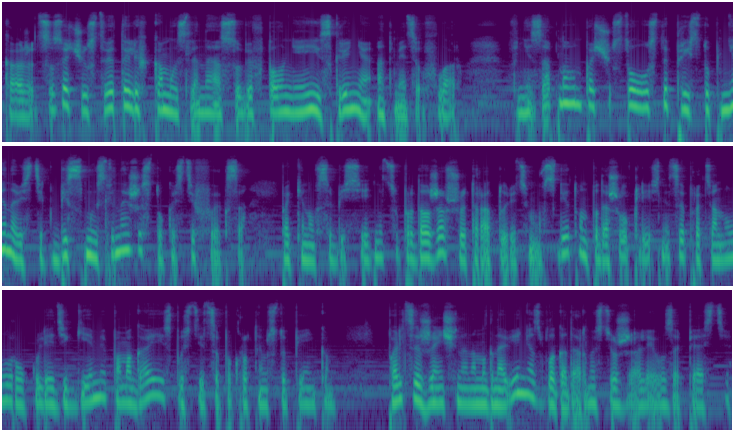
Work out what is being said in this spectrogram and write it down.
«Кажется, сочувствие этой легкомысленной особе вполне искренне», — отметил Флар. Внезапно он почувствовал острый приступ ненависти к бессмысленной жестокости Фекса. Покинув собеседницу, продолжавшую таратурить ему вслед, он подошел к лестнице и протянул руку леди Геме, помогая ей спуститься по крутым ступенькам. Пальцы женщины на мгновение с благодарностью сжали его запястье.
